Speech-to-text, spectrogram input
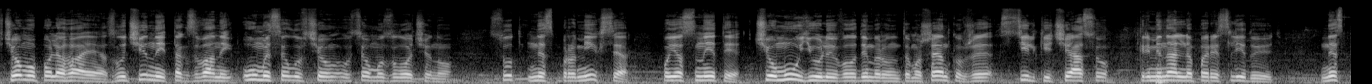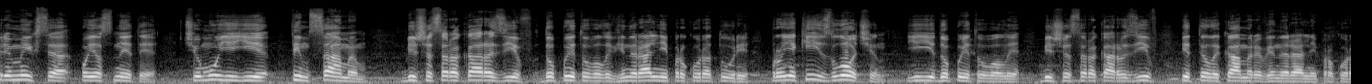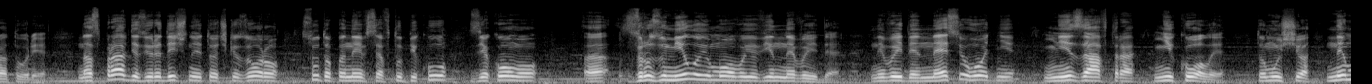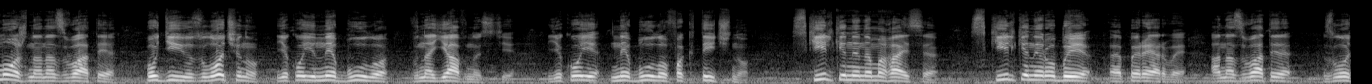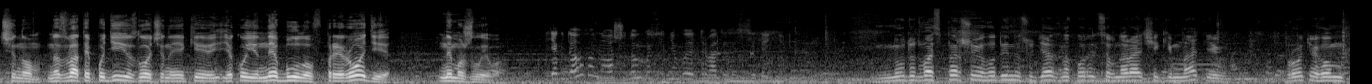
в чому полягає злочинний так званий умисел у цьому злочину. Суд не спромігся пояснити, чому Юлію Володимировну Тимошенко вже стільки часу кримінально переслідують. Не спромігся пояснити, чому її тим самим більше 40 разів допитували в Генеральній прокуратурі, про який злочин її допитували більше 40 разів під телекамери в Генеральній прокуратурі. Насправді, з юридичної точки зору, суд опинився в тупіку, з якому е, зрозумілою мовою він не вийде. Не вийде не сьогодні, ні завтра, ніколи. Тому що не можна назвати подію злочину, якої не було в наявності, якої не було фактично. Скільки не намагайся, скільки не роби е, перерви, а назвати злочином, назвати подію злочину, якої не було в природі, неможливо. Як довго, на вашу думку, сьогодні буде тривати засідання? Ну, до 21 години суддя знаходиться в нарадчій кімнаті. Протягом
